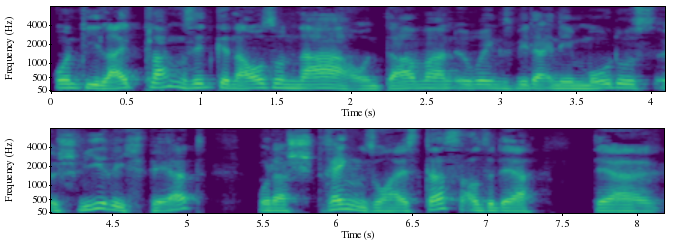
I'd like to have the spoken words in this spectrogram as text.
und die Leitplanken sind genauso nah. Und da man übrigens wieder in dem Modus äh, schwierig fährt oder streng, so heißt das. Also der, der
